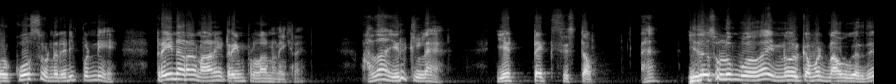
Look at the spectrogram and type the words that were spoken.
ஒரு கோர்ஸ் ஒன்று ரெடி பண்ணி ட்ரெயினராக நானே ட்ரெயின் பண்ணலான்னு நினைக்கிறேன். அதான் இருக்குல்ல எட்டெக் சிஸ்டம் இதை சொல்லும்போது தான் இன்னொரு கமெண்ட் ஞாபகம் வருது.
